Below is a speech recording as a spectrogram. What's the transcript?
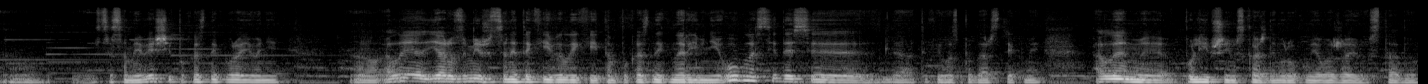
Е, Це найвищий показник в районі. Е, Але я, розумію, що це не такий великий там, показник на рівні області, десь для таких господарств, як ми. Але ми поліпшуємо з кожним роком, я вважаю, стадо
